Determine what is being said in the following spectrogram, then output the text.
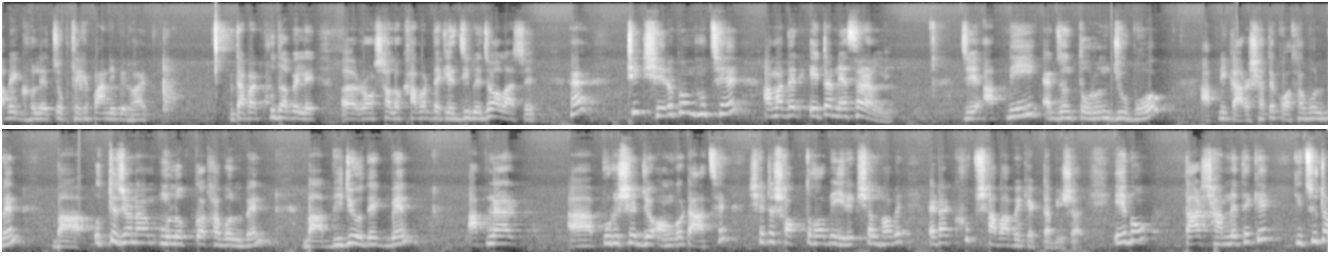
আবেগ হলে চোখ থেকে পানি বের হয়। তারপর ক্ষুধা পেলে রসালো খাবার দেখলে জিভে জল আসে। হ্যাঁ ঠিক সেরকম হচ্ছে আমাদের এটা ন্যাচারালি। যে আপনি একজন তরুণ যুবক, আপনি কারোর সাথে কথা বলবেন বা উত্তেজনামূলক কথা বলবেন বা ভিডিও দেখবেন, আপনার পুরুষের যে অঙ্গটা আছে সেটা শক্ত হবে ইরেকশন হবে, এটা খুব স্বাভাবিক একটা বিষয়। এবং তার সামনে থেকে কিছুটা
